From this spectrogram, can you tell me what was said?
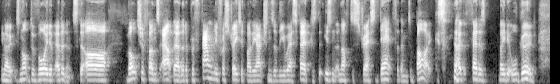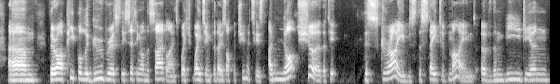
you know is not devoid of evidence. There are vulture funds out there that are profoundly frustrated by the actions of the U.S. Fed because there isn't enough distressed debt for them to buy because you know, the Fed has made it all good. Um, there are people lugubriously sitting on the sidelines wait, waiting for those opportunities. I'm not sure that it describes the state of mind of the median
